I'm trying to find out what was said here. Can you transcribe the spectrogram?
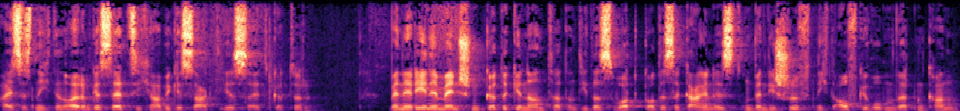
heißt es nicht in eurem Gesetz, ich habe gesagt, ihr seid Götter? Wenn er jene Menschen Götter genannt hat, an die das Wort Gottes ergangen ist, und wenn die Schrift nicht aufgehoben werden kann,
